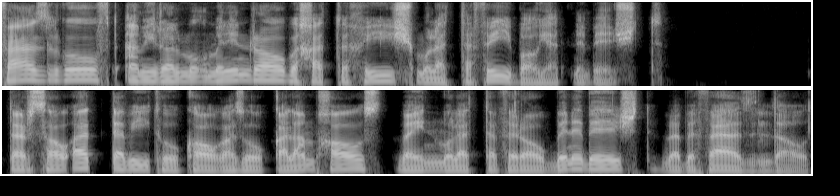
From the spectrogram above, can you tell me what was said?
فضل گفت امیر المؤمنین را بخط خویش ملطفه یی باید نبشت. در ساعت دویت و کاغذ و قلم خواست و این ملطفه را بنبشت و بفضل داد.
